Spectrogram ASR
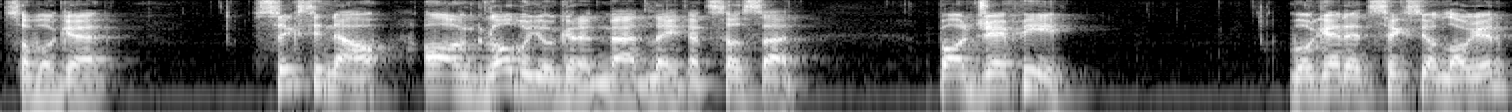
So we'll get sixty now. Oh, on global you'll get it mad late. That's so sad. But on JP, we'll get it 60 on login,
